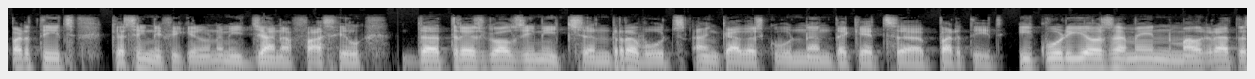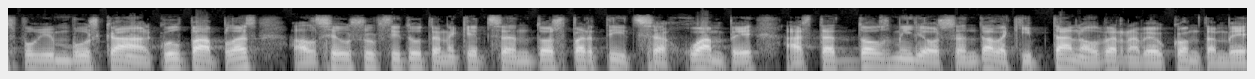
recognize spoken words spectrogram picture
partits, que signifiquen una mitjana fàcil de 3 gols i mig en rebuts en cadascun d'aquests partits. I curiosament, malgrat es puguin buscar culpables, el seu substitut en aquests dos partits, Juanpe, ha estat dels millors de l'equip tant al Bernabéu com també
